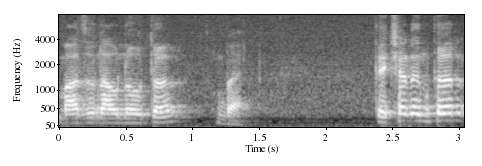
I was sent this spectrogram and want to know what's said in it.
माझं नाव नव्हतं. बर. त्याच्यानंतर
